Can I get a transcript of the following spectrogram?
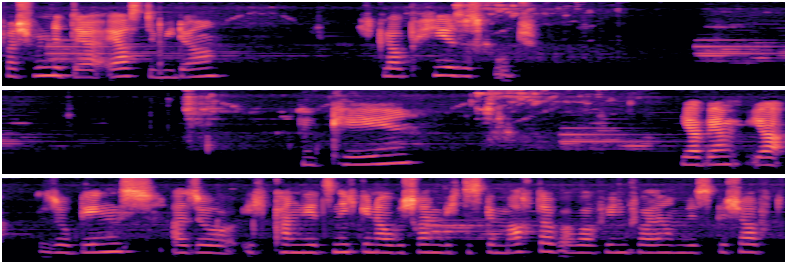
verschwindet der erste wieder. Ich glaube, hier ist es gut. Okay. Ja, wir haben, ja, so ging's. Also ich kann jetzt nicht genau beschreiben, wie ich das gemacht habe, aber auf jeden Fall haben wir es geschafft.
